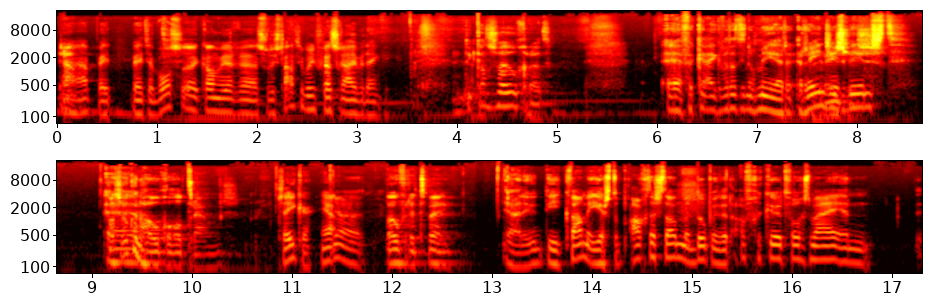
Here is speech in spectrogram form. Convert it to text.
Ja, Ja, Pe- Peter Bos kan weer eh, sollicitatiebrief gaan schrijven, denk ik. die kans is wel heel groot. Even kijken, wat had hij nog meer? Rangers, Rangers. winst. Was ook een hoge odd trouwens. Zeker, ja. Ja, Boven de twee. Ja, die, die kwamen eerst op achterstand, maar het doelpunt werd afgekeurd volgens mij. En eh,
